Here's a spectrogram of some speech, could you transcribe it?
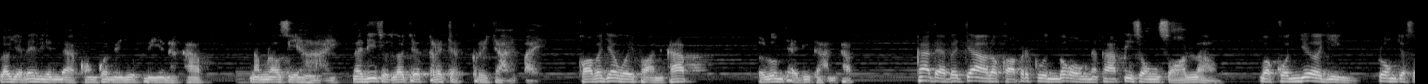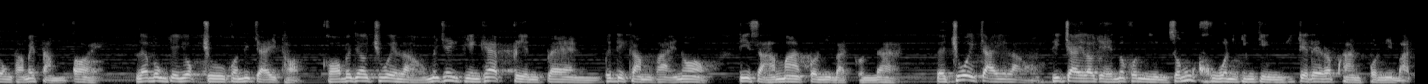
เราอย่าได้เรียนแบบของคนในยุคนี้นะครับนำเราเสียหาย ในที่สุดเราจะกระจัดกระจายไป ขอพระเจ้าอวยพรครับ เราร่วมใจอธิษฐานครับ ข้าแต่พระเจ้าเราขอพระคุณพระองค์นะครับที่ทรงสอนเรา ว่าคนเย่อหยิ่งพระองค์จะทรงทำให้ต่ำต้อย และพระองค์จะยกชูคนที่ใจถ่อมขอพระเจ้าช่วยเรา ไม่ใช่เพียงแค่เปลี่ยนแปลงพฤติกรรมภายนอกที่สามารถปฏิบัติคนได้ แต่ช่วยใจเราที่ใจเราจะเห็นว่าคนอื่น สมควรจริง ๆ ที่จะได้รับการปฏิบัติ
